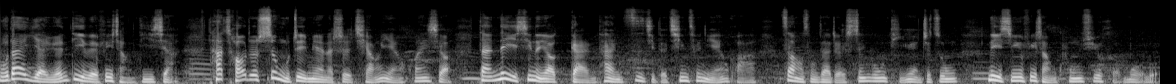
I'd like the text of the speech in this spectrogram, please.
古代演员地位非常低下，他朝着圣母这一面呢是强颜欢笑，但内心呢要感叹自己的青春年华葬送在这深宫庭院之中，内心非常空虚和没落。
